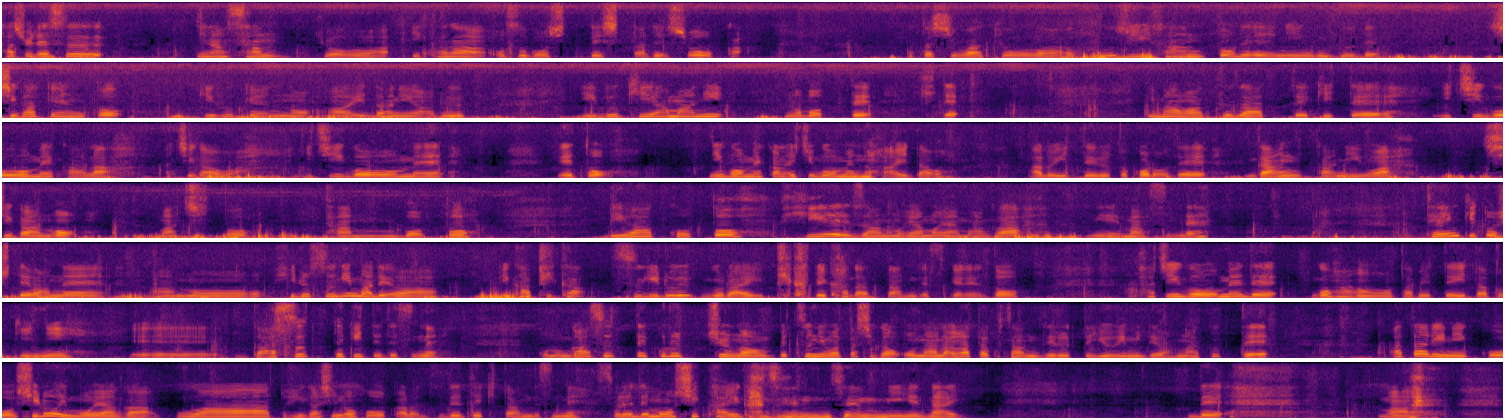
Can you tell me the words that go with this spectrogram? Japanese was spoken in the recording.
ハッシュです。皆さん、今日はいかがお過ごしでしたでしょうか？私は今日は富士山トレーニングで滋賀県と岐阜県の間にある伊吹山に登ってきて今は下ってきて1合目からあ違うわ1合目へと2合目から1合目の間を歩いてるところで眼下には滋賀の町と田んぼと琵琶湖と比叡山の山々が見えますね。天気としてはね、あの、昼過ぎまではピカピカすぎるぐらいピカピカだったんですけれど、8合目でご飯を食べていた時に、えー、ガスってきてですね、このガスってくるっちゅうのは別に私がおならがたくさん出るっていう意味ではなくて、あたりにこう白いもやがうわーっと東の方から出てきたんですね。それでもう視界が全然見えない。で、まあ、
